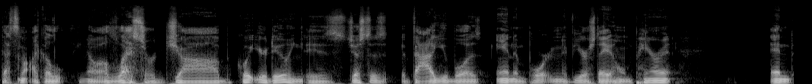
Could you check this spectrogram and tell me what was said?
That's not like a you know a lesser job. What you're doing is just as valuable as and important if you're a stay-at-home parent. And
